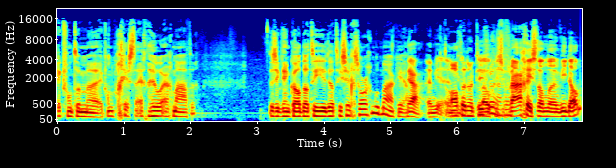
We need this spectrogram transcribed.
ik vond, hem, eh, ik vond hem gisteren echt heel erg matig. Dus ik denk wel dat hij, dat hij zich zorgen moet maken. Ja. Ja, en, wie- en Alternatieven? De logische vraag is dan eh, wie dan?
